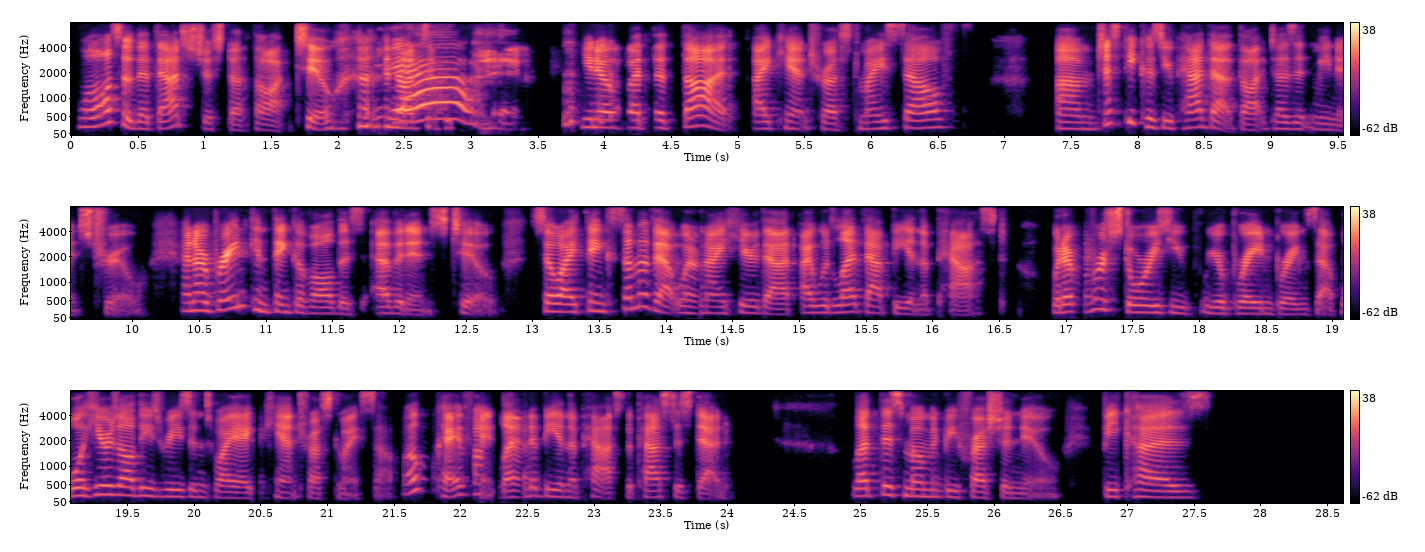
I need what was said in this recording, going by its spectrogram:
Well, also that that's just a thought too. Yeah. to, you know, but the thought, I can't trust myself. Um, just because you've had that thought doesn't mean it's true. And our brain can think of all this evidence too. So I think some of that, when I hear that, I would let that be in the past. Whatever stories you your brain brings up. Well, here's all these reasons why I can't trust myself. Okay, fine. Let it be in the past. The past is dead. Let this moment be fresh and new because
